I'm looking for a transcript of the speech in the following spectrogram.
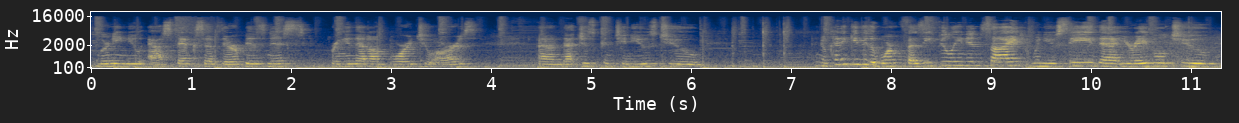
learning new aspects of their business, bringing that on board to ours. Um, that just continues to you know, kind of give you the warm fuzzy feeling inside when you see that you're able to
